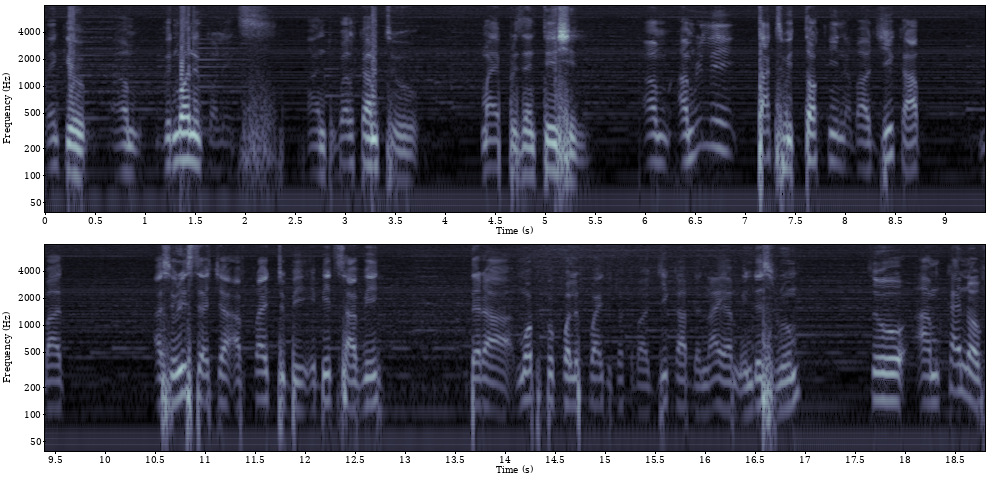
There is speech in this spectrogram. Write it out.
Thank you. Um, good morning, colleagues, and welcome to my presentation. Um, I'm really taxed with talking about GCAP, but as a researcher, I've tried to be a bit savvy. There are more people qualified to talk about GCAP than I am in this room. So I'm kind of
